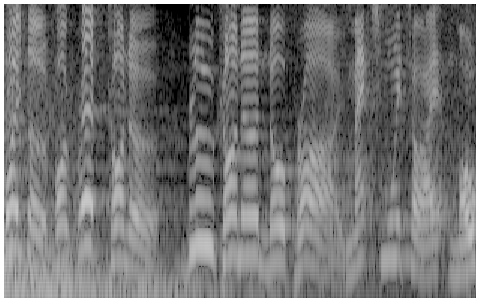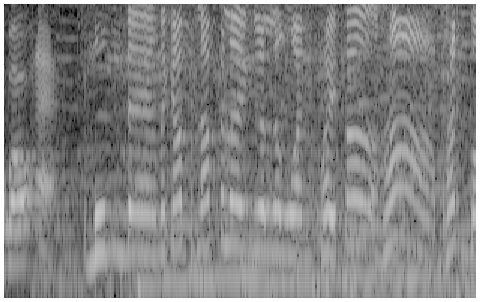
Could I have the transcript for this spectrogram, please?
Fighter for red corner blue corner no prize Max Muay Thai mobile app. มุมแดงนะครับ รับไปเลยเงินรางวัลไฟเตอร์ 5,000 บ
